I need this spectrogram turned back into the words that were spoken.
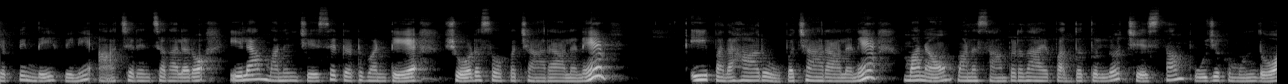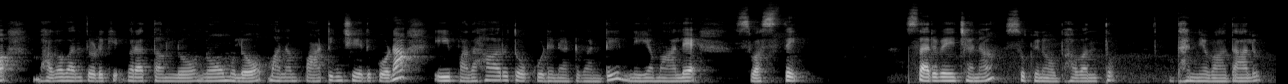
చెప్పింది విని ఆచరించగలరు. ఇలా మనం చేసేటటువంటి షోడశోపచారాలనే ఈ పదహారు ఉపచారాలనే మనం మన సాంప్రదాయ పద్ధతుల్లో చేస్తాం. పూజకు ముందు భగవంతుడికి వ్రతంలో నోములో మనం పాటించేది కూడా ఈ పదహారుతో కూడినటువంటి నియమాలే. స్వస్తి. సర్వేజన సుఖినో భవంతు. ధన్యవాదాలు.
